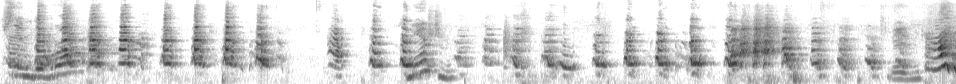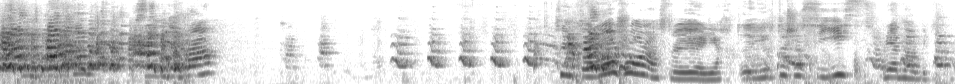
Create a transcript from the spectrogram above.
всім добра. Мощно? Всім добра. Всем хорошего настроения. И кто сейчас есть, приятного аппетита.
